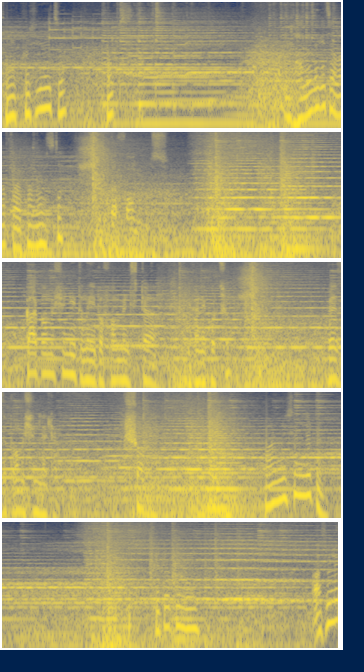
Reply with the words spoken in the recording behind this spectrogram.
তুমি খুশি হয়েছো? ভালো লেগেছে আমার পারফরমেন্সটা পারফরমেন্স কার পারমিশন নিয়ে তুমি এই পারফরমেন্সটা এখানে করছ? ওয়েজ দ্য পারমিশন লেটার শোন পারমিশন লেটার সেটা তো আসলে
